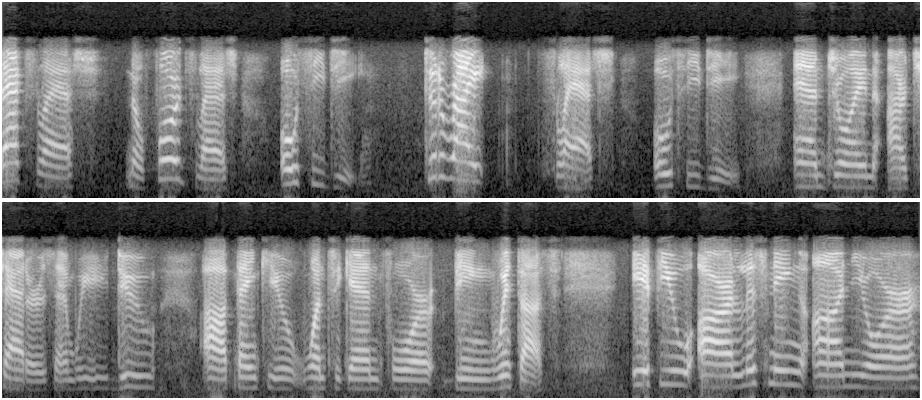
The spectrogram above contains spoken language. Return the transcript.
backslash, no, forward slash OCG. To the right, slash OCG. And join our chatters. And we do uh, thank you once again for being with us. If you are listening on your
